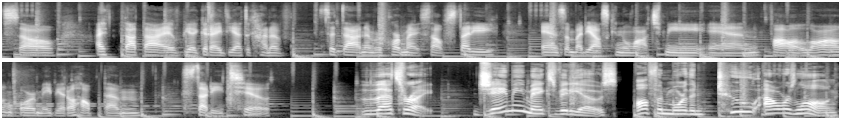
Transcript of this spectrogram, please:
So I thought that it would be a good idea to kind of sit down and record myself study, and somebody else can watch me and follow along, or maybe it'll help them study too. That's right. Jamie makes videos, often more than two hours long,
